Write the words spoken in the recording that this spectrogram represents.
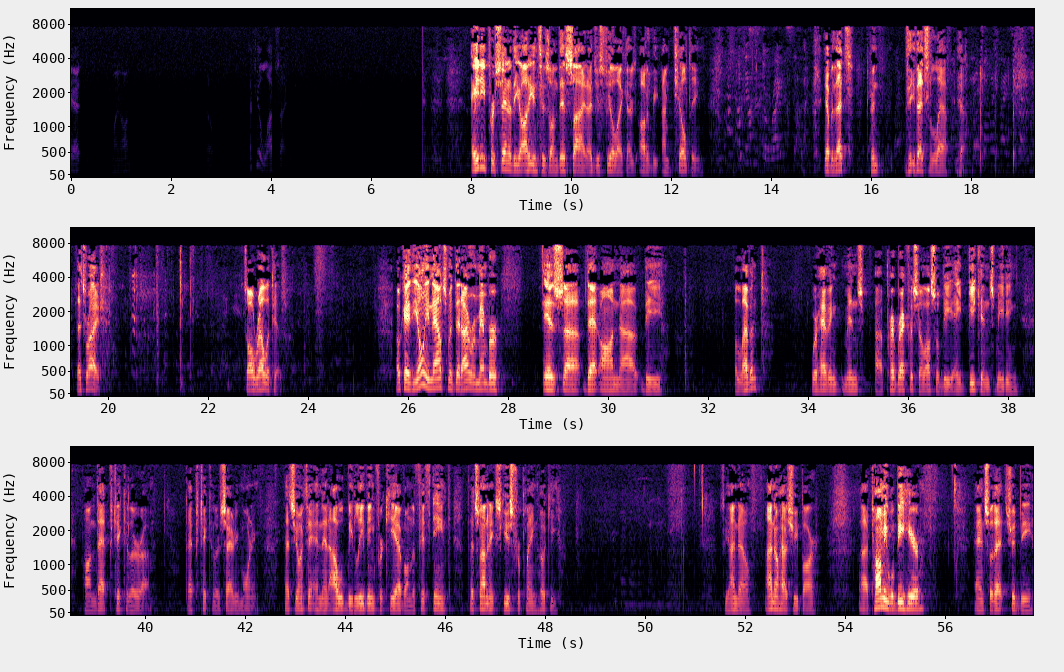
Okay. Am I on? No. I feel lopsided. Eighty percent of the audience is on this side. I just feel like I ought to be. I'm tilting. This is the right side. Yeah, but that's that's the left. Yeah, that's right. It's all relative. Okay, the only announcement that I remember is uh, that on uh, the 11th, we're having men's uh, prayer breakfast. There'll also be a deacons meeting on that particular that particular Saturday morning. That's the only thing. And then I'll be leaving for Kiev on the 15th. That's not an excuse for playing hooky. See, I know. I know how sheep are. Uh, Tommy will be here, and so that should be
